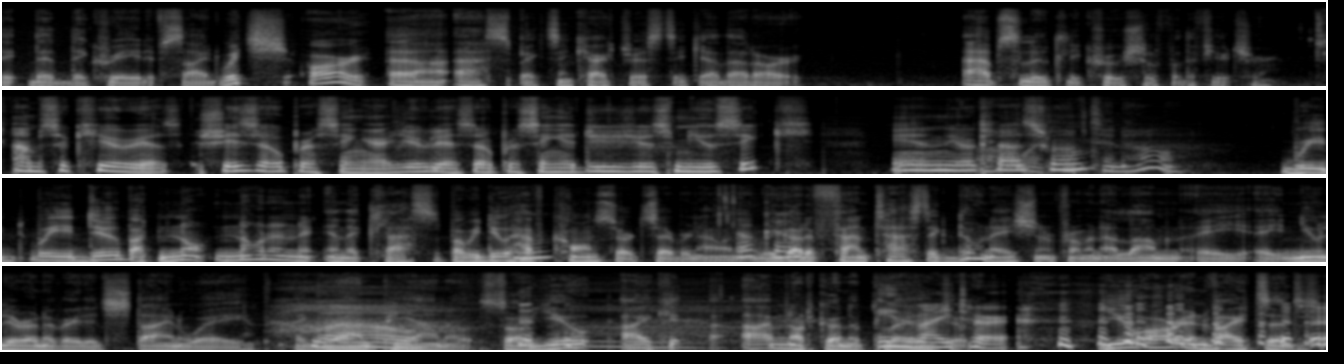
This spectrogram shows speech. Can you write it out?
the, the, the creative side, which are uh, aspects and characteristics that are absolutely crucial for the future. I'm so curious. She's opera singer. Julia's opera singer. Do you use music in your Oh, I'd classroom? love to know. We we do, but not not in the, in the classes. But we do have mm-hmm. concerts every now and then. We got a fantastic donation from an alum, a, a newly renovated Steinway, a Wow. grand piano. So you, I, ca- I'm not going to play. it. Invite her. You are invited.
